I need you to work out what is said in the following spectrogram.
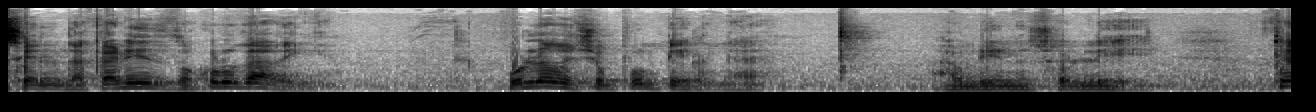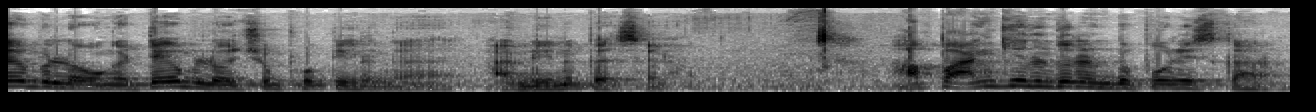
சரி இந்த கடிதத்தை கொடுக்காதீங்க. உள்ளே வச்சு பூட்டிடுங்க அப்படின்னு சொல்லி டேபிளில் உங்கள் டேபிளில் வச்சு பூட்டிடுங்க அப்படின்னு பேசலாம். அப்போ அங்கேருந்து ரெண்டு போலீஸ்காரன்.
